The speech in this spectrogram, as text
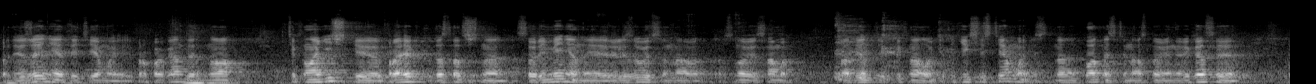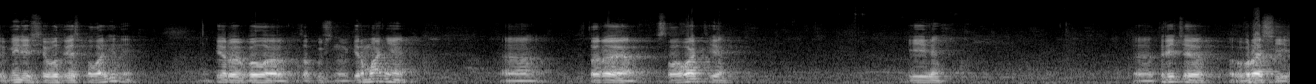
продвижения этой темы и пропаганды, но технологически проект достаточно современен и реализуется на основе самых продвинутых технологий. Таких систем платности на основе навигации в мире всего две с половиной. Первая была запущена в Германии, э, вторая в Словакии и э, третья в России.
